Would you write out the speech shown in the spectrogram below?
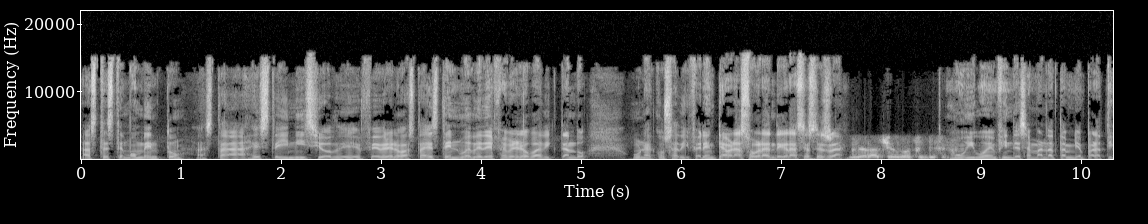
hasta este momento, hasta este inicio de febrero, hasta este 9 de febrero va dictando una cosa diferente. Abrazo grande, gracias Ezra. Gracias, buen fin de semana. Muy buen fin de semana también para ti.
